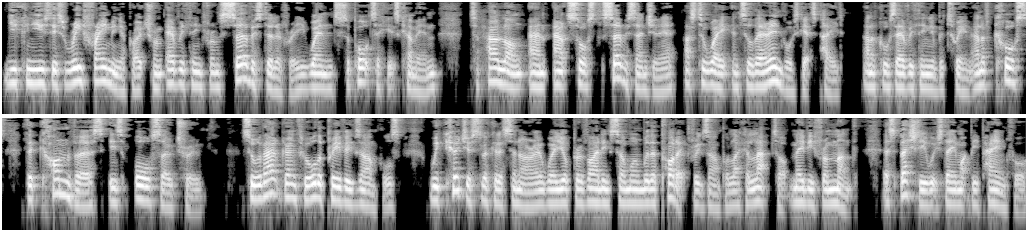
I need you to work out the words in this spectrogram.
you can use this reframing approach from everything from service delivery when support tickets come in to how long an outsourced service engineer has to wait until their invoice gets paid. And of course, everything in between. And of course, the converse is also true. So without going through all the previous examples, we could just look at a scenario where you're providing someone with a product, for example, like a laptop, maybe for a month, especially which they might be paying for.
